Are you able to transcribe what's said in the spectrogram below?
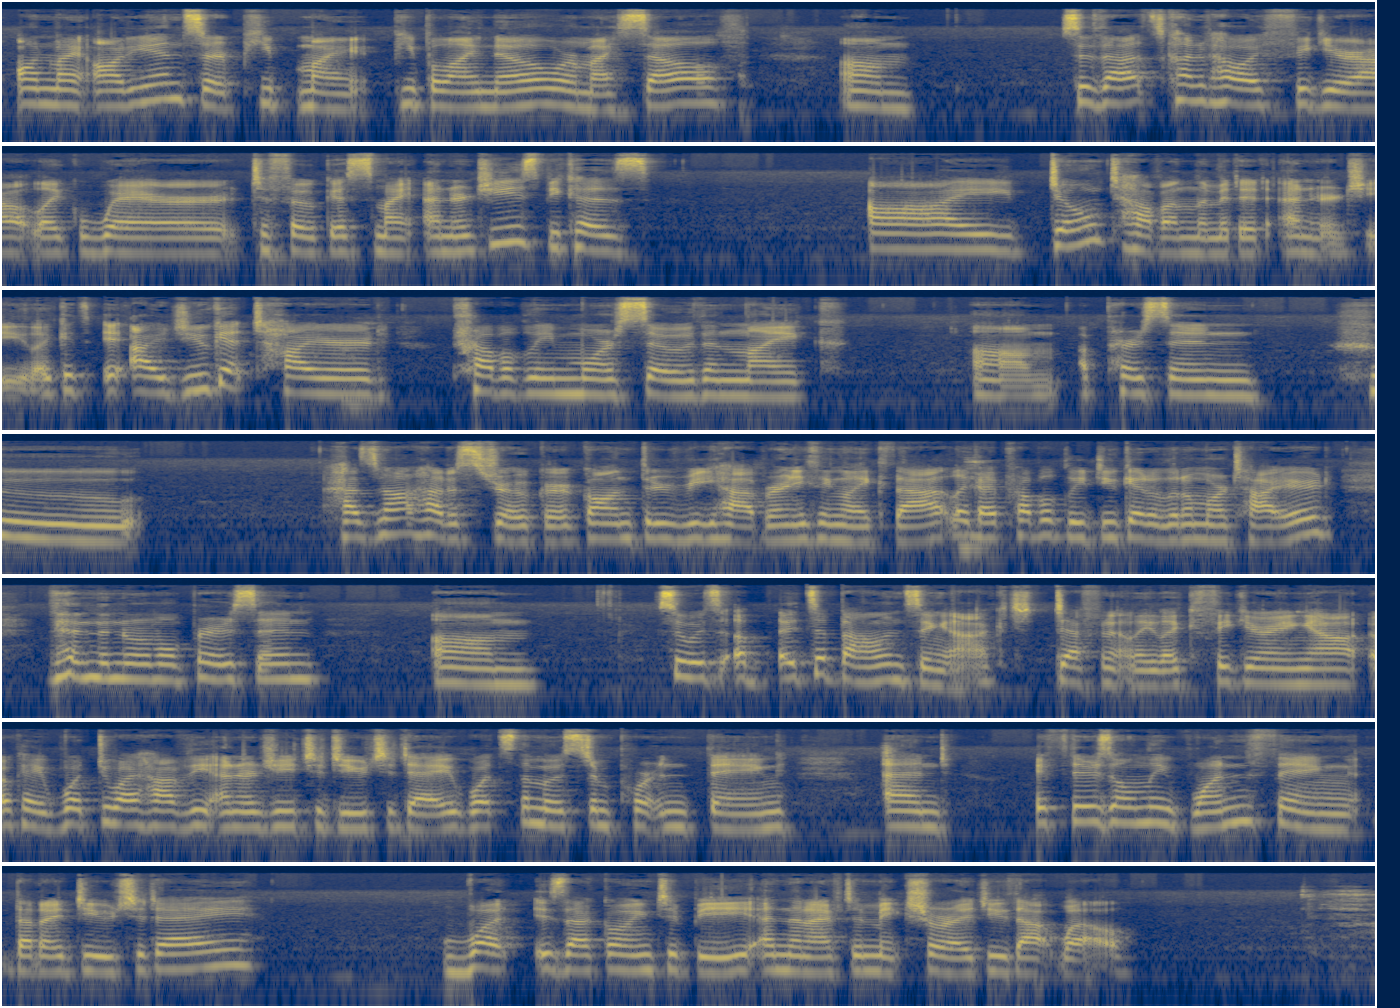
on my audience or peop- my people I know or myself. Um, so that's kind of how I figure out like where to focus my energies because I don't have unlimited energy. Like it's, it, I do get tired probably more so than like um, a person who has not had a stroke or gone through rehab or anything like that. Like I probably do get a little more tired than the normal person. Um, so it's a it's a balancing act, definitely. Like figuring out, okay, what do I have the energy to do today? What's the most important thing? And if there's only one thing that I do today, what is that going to be? And then I have to make sure I do that well.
